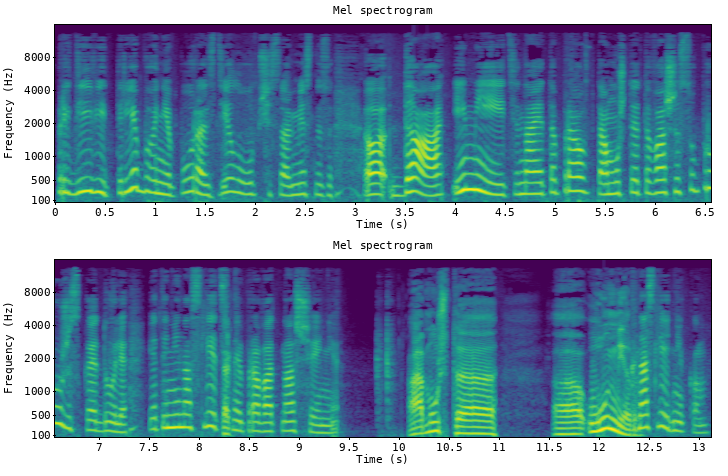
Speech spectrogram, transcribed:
предъявить требования по разделу общей совместной... А, Да, имеете на это право, потому что это ваша супружеская доля. Это не наследственные правоотношения. А муж-то э, умер. К наследникам.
